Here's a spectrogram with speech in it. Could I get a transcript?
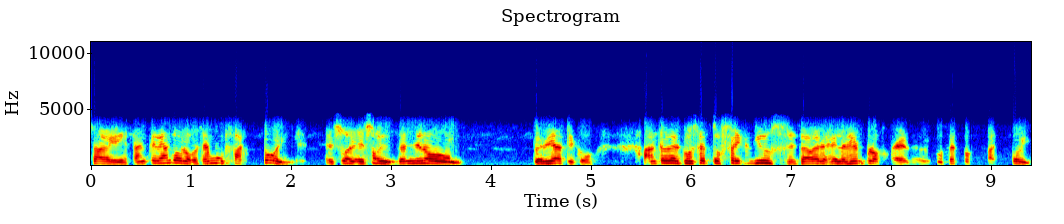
¿sabes? Están creando lo que se llama un factoid, eso, eso en términos mediáticos. Antes del concepto fake news estaba el, ejemplo, el, concepto factoid,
